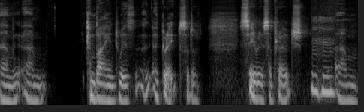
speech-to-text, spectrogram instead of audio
um, um, combined with a great sort of serious approach Mm-hmm. um,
